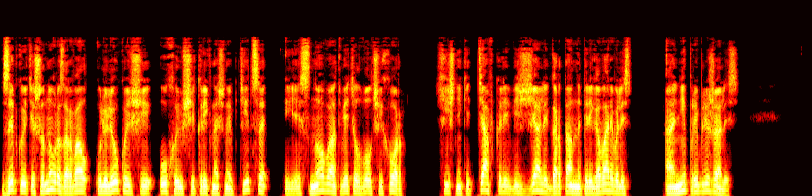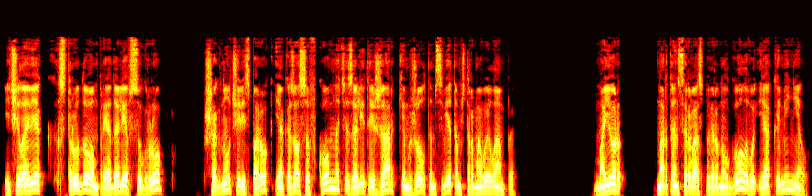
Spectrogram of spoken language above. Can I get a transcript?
Зыбкую тишину разорвал улюлюкающий, ухающий крик ночной птицы, и ей снова ответил волчий хор. Хищники тявкали, визжали, гортанно переговаривались. Они приближались. И человек, с трудом преодолев сугроб, шагнул через порог и оказался в комнате, залитой жарким желтым светом штормовой лампы. Майор Мартен Сервас повернул голову и окаменел.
